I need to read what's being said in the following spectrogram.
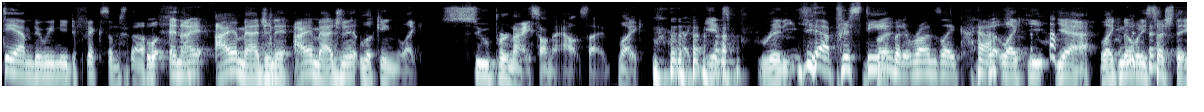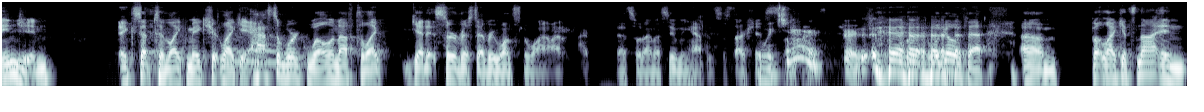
damn do we need to fix some stuff Well, and I I imagine it I imagine it looking like super nice on the outside. Like like it's pretty. yeah pristine but, But- it runs like crap But like you, yeah, like nobody's touched the engine except to like make sure like it has to work well enough to like get it serviced every once in a while. I, I, that's what I'm assuming happens to starships. We- sometimes. Sure. We'll, we'll go with that. Um, but like it's not in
